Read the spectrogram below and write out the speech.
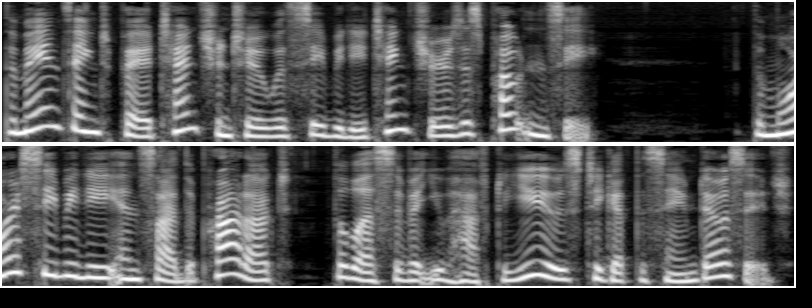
The main thing to pay attention to with CBD tinctures is potency. The more CBD inside the product, the less of it you have to use to get the same dosage.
